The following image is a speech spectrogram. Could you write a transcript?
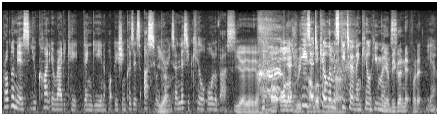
problem is you can't eradicate dengue in a population because it's us who are Yeah. carrying. So unless you kill all of us. Yeah, yeah, yeah. or all us Easier to kill the from it lah. mosquito than kill humans. Yeah, bigger net for that. Yeah.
